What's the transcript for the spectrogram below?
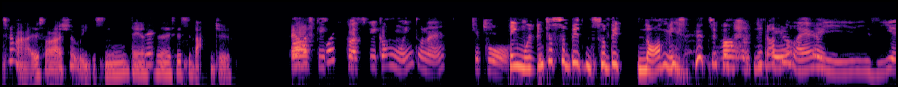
sei lá, eu só acho isso, não tem essa necessidade. Eu acho que classificam muito, né? Tipo, Tem muitos sub, subnomes, tipo, Pelo amor de o próprio Deus, Larry e Zia,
